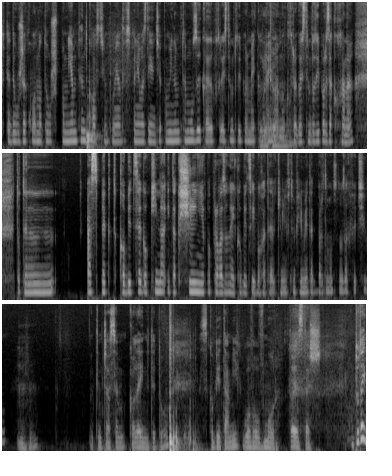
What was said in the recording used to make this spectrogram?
wtedy urzekło, no to już pomijam ten kostium, pomijam te wspaniałe zdjęcia, pomijam tę muzykę, do której jestem do tej pory Michael Nyman, Nyman. którego jestem do tej pory zakochana, to ten aspekt kobiecego kina i tak silnie poprowadzonej kobiecej bohaterki mnie w tym filmie tak bardzo mocno zachwycił. Mhm. Tymczasem kolejny tytuł z kobietami głową w mur. To jest też Tutaj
